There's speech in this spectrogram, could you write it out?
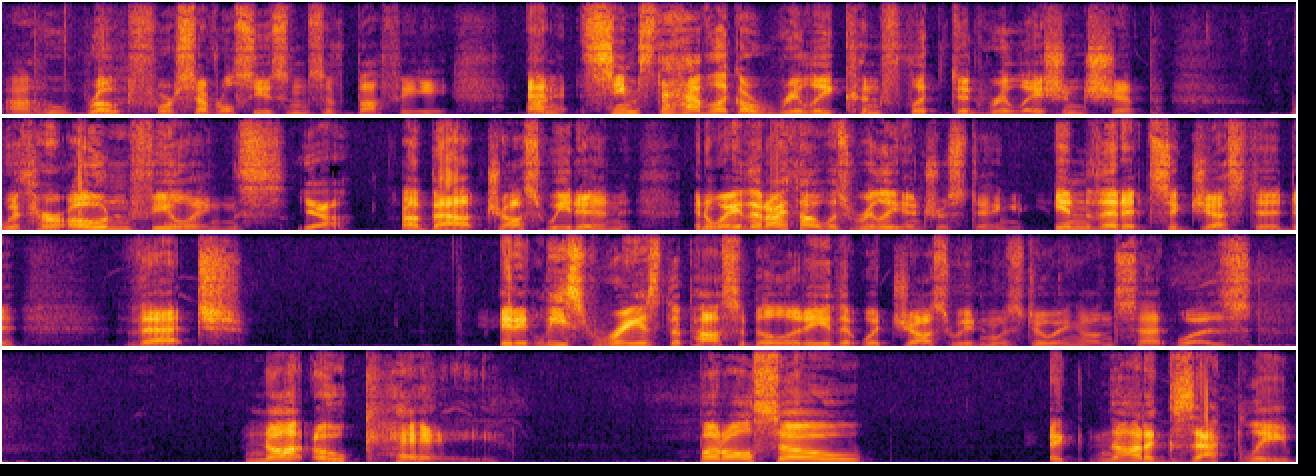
uh, who wrote for several seasons of Buffy, and I, seems to have like a really conflicted relationship with her own feelings. Yeah. About Joss Whedon in a way that I thought was really interesting, in that it suggested that it at least raised the possibility that what Joss Whedon was doing on set was not okay, but also eh, not exactly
